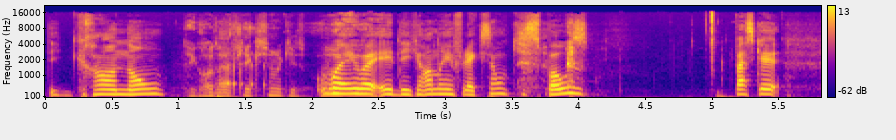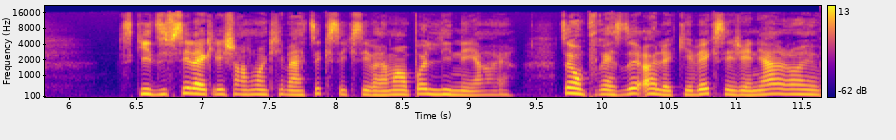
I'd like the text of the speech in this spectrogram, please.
des grands noms. Des grandes réflexions qui se posent. Oui, oui, et des grandes réflexions qui se posent. Parce que ce qui est difficile avec les changements climatiques, c'est que c'est vraiment pas linéaire. Tu sais, on pourrait se dire, ah, le Québec, c'est génial,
